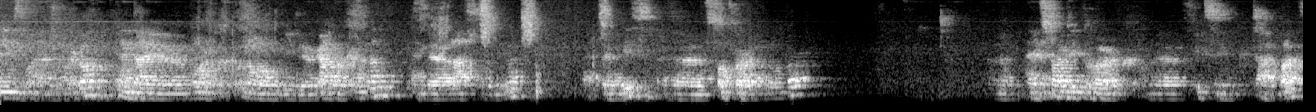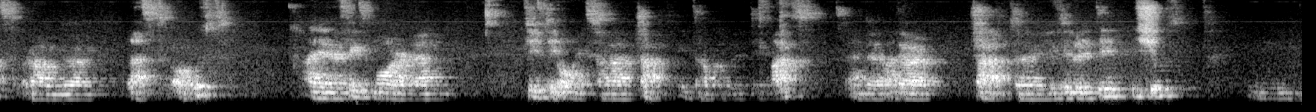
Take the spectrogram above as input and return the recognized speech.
name is Balázs Varga, and I work along with uh, Kellen and uh, last year at uh, as a software developer. Uh, I started to work on uh, fixing child bugs around uh, last August. I fixed more than 50 OX uh, child interoperability bugs and uh, other child uh, usability issues. Mm,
